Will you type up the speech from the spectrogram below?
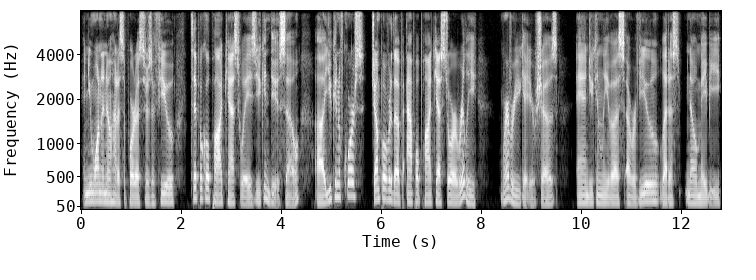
and you want to know how to support us, there's a few typical podcast ways you can do so. Uh, you can, of course, jump over to the Apple Podcast Store, really wherever you get your shows, and you can leave us a review. Let us know maybe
